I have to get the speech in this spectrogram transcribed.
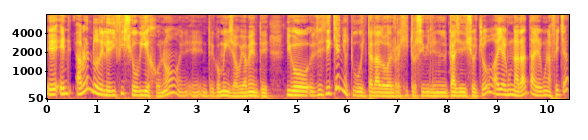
Eh, hablando del edificio viejo, ¿no? entre comillas, obviamente. Digo, ¿desde qué año estuvo instalado el registro civil en el calle 18? ¿Hay alguna data, hay alguna fecha?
